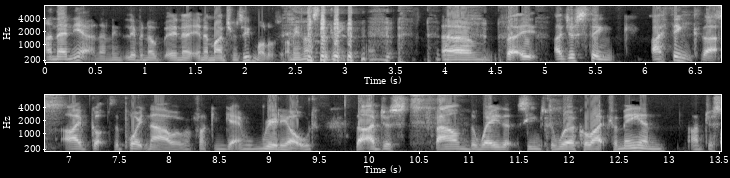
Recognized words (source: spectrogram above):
and then yeah, and then live in a in a, in a mansion with supermodels. I mean, that's the dream. um, but it, I just think I think that I've got to the point now where I'm fucking getting really old that I've just found the way that seems to work all right for me, and I'm just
